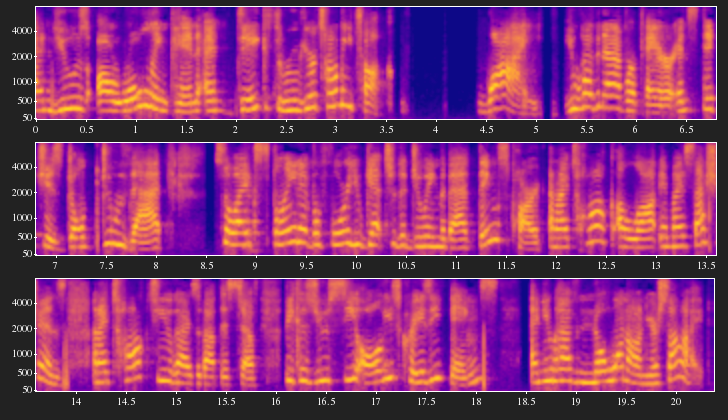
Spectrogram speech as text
and use a rolling pin and dig through your tummy tuck. Why? You have an ab repair and stitches. Don't do that. So I explain it before you get to the doing the bad things part. And I talk a lot in my sessions. And I talk to you guys about this stuff because you see all these crazy things and you have no one on your side.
